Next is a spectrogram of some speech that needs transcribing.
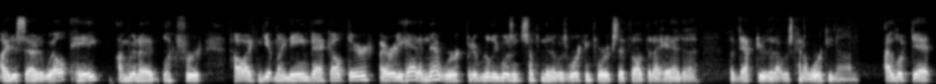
I decided, well, hey, I'm going to look for how I can get my name back out there. I already had a network, but it really wasn't something that I was working for because I thought that I had a, a vector that I was kind of working on. I looked at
